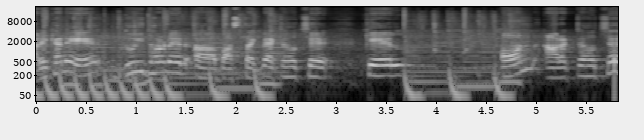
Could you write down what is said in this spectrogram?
আর এখানে দুই ধরনের বাস থাকবে। একটা হচ্ছে কেল অন, আর একটা হচ্ছে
